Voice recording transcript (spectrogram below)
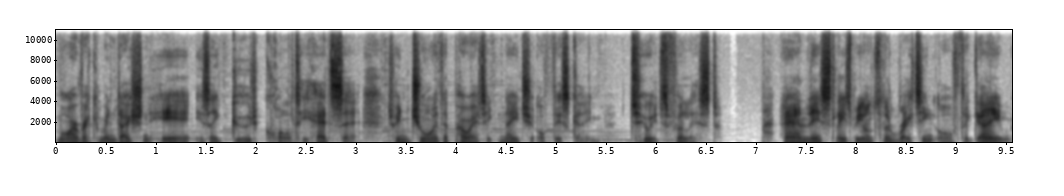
My recommendation here is a good quality headset to enjoy the poetic nature of this game to its fullest. And this leads me on to the rating of the game.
